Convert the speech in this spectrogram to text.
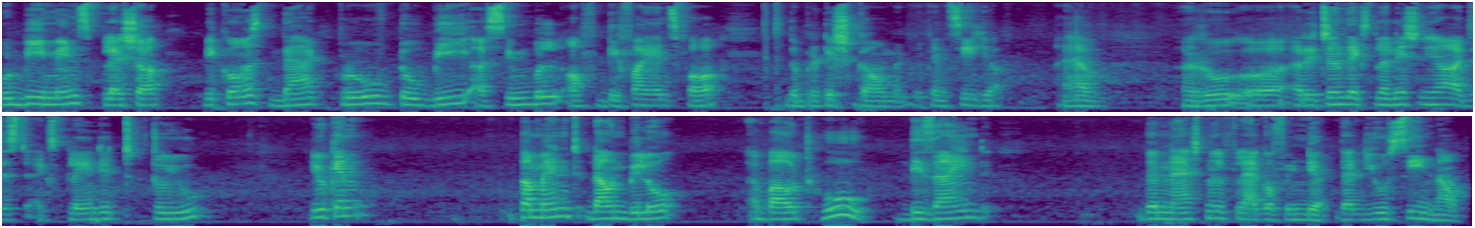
would be immense pleasure because that proved to be a symbol of defiance for the British government. You can see here. I have uh, written the explanation here. I just explained it to you. You can comment down below about who designed the national flag of India that you see now.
